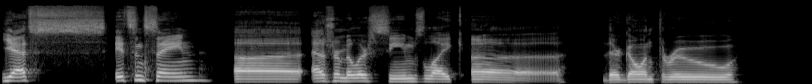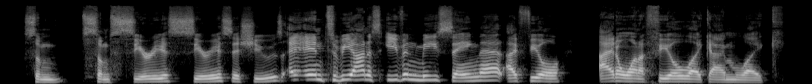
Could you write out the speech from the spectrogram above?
Yeah, it's it's insane. Uh Ezra Miller seems like uh they're going through some some serious serious issues. A- And, to be honest, even me saying that, I feel I don't want to feel like I'm like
